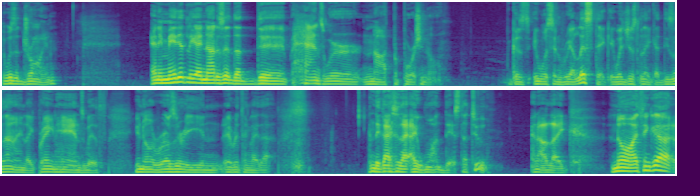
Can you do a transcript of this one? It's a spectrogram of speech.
It was a drawing, and immediately I noticed that the hands were not proportional because it wasn't realistic. It was just like a design, like praying hands with, you know, rosary and everything like that. And the guy said, I, I want this tattoo. And I was like, no, I think uh,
